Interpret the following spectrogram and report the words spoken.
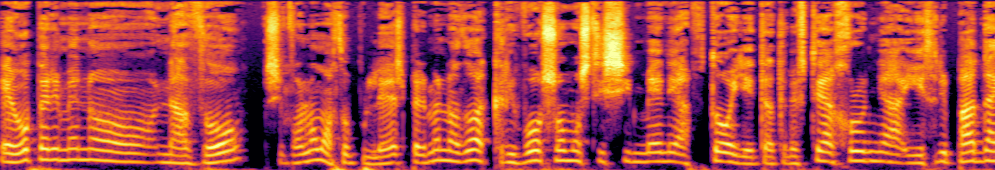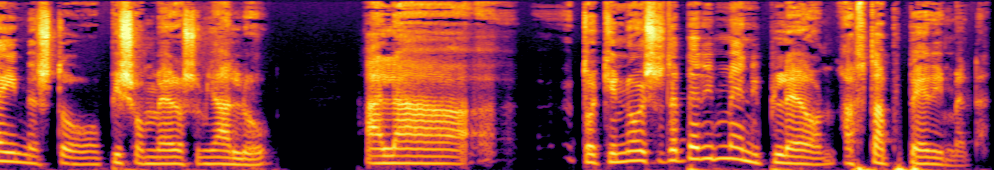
Εγώ περιμένω να δω, συμφωνώ με αυτό που λες, περιμένω να δω ακριβώς όμως τι σημαίνει αυτό, γιατί τα τελευταία χρόνια η ηθρή πάντα είναι στο πίσω μέρος του μυαλού, αλλά το κοινό ίσως δεν περιμένει πλέον αυτά που περίμενε.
